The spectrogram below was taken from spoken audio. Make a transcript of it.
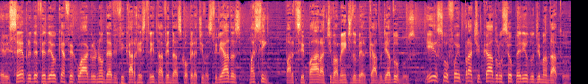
Ele sempre defendeu que a FECOAGRO não deve ficar restrita à venda às cooperativas filiadas, mas sim participar ativamente do mercado de adubos. Isso foi praticado no seu período de mandato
